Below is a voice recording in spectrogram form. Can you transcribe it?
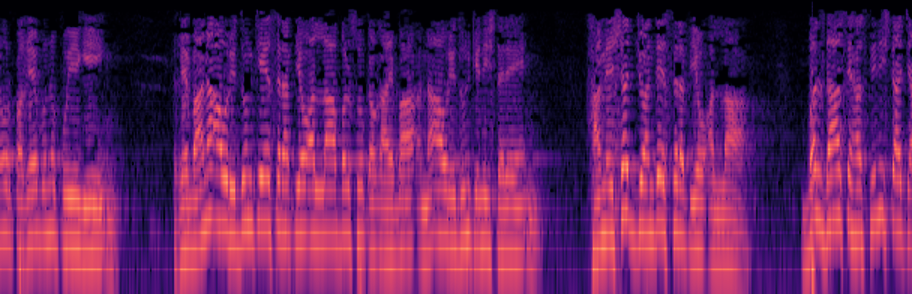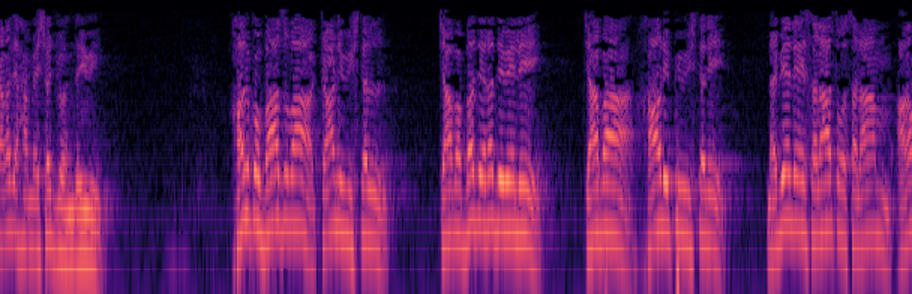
نور په غیب نه پويږي غیبانه اوریدون کې صرف یو الله بل څوک غایبا نه اوریدون کې نشته لري همیشه ژوندې صرف یو الله بل داسې هستی نشته چې هغه همیشه ژوندې وي خلکو بازوا چاڼي وشتل چا به بد رد ویلې چابا خاورې پیوشتلې نبی علیہ الصلات والسلام هغه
